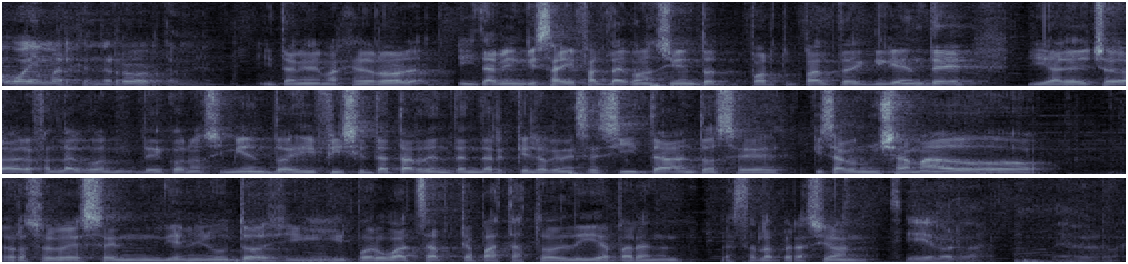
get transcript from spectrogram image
o hay margen de error también. y también el margen de error. Y también quizá hay falta de conocimiento por parte del cliente y al hecho de haber falta de conocimiento es difícil tratar de entender qué es lo que necesita. Entonces quizá con un llamado lo resolves en 10 minutos y por WhatsApp capaz estás todo el día para hacer la operación. Sí, es verdad, es verdad.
